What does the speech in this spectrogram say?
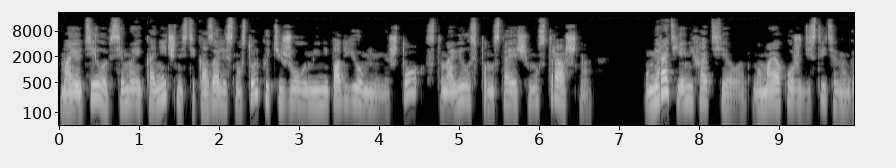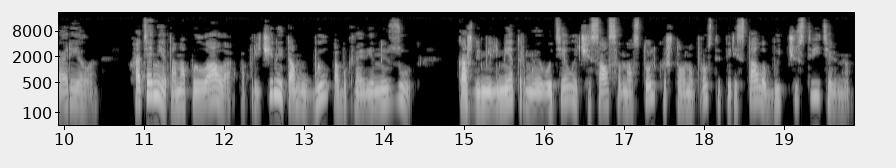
Мое тело, все мои конечности казались настолько тяжелыми и неподъемными, что становилось по-настоящему страшно. Умирать я не хотела, но моя кожа действительно горела. Хотя нет, она пылала, а причиной тому был обыкновенный зуд. Каждый миллиметр моего тела чесался настолько, что оно просто перестало быть чувствительным.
